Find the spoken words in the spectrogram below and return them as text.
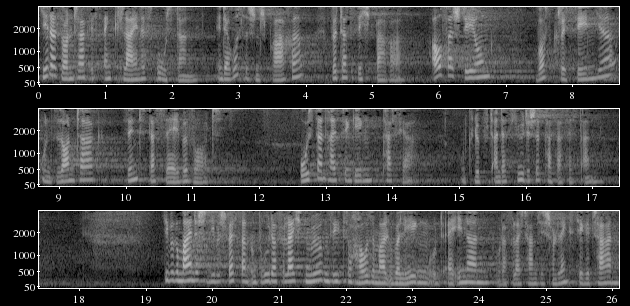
Jeder Sonntag ist ein kleines Ostern. In der russischen Sprache wird das sichtbarer. Auferstehung, Voskresenie und Sonntag sind dasselbe Wort. Ostern heißt hingegen Pascha und knüpft an das jüdische Passafest an. Liebe Gemeinde, liebe Schwestern und Brüder, vielleicht mögen Sie zu Hause mal überlegen und erinnern, oder vielleicht haben Sie es schon längst hier getan,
